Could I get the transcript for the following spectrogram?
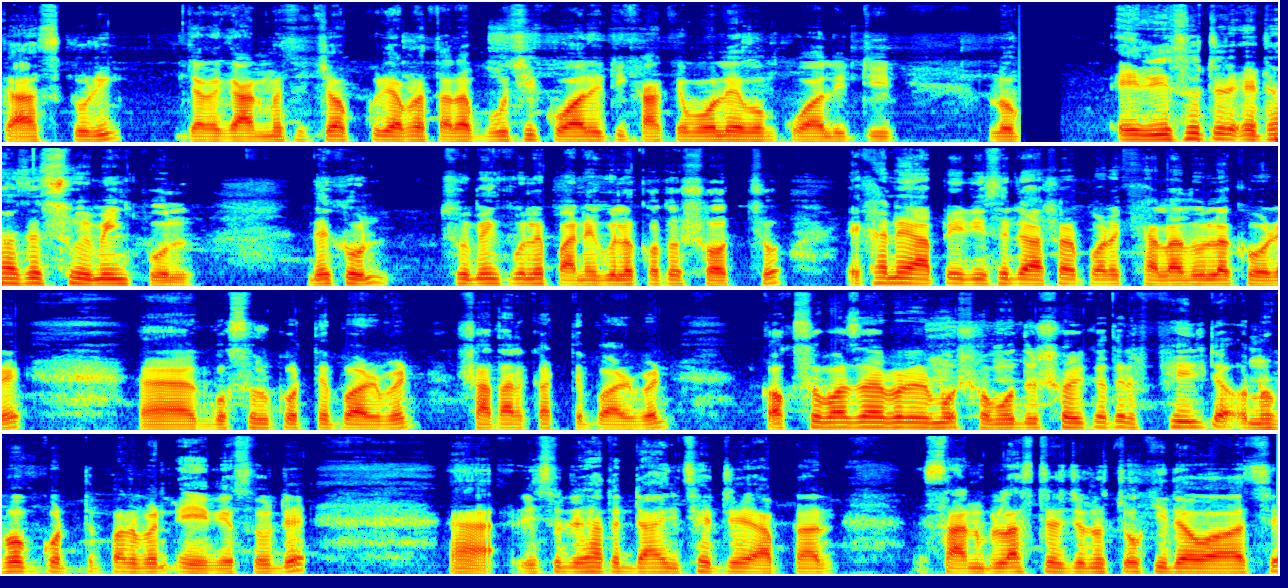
কাজ করি, যারা গার্মেন্টসে জব করি, আমরা তারা বুঝি কোয়ালিটি কাকে বলে এবং কোয়ালিটির লোক। এই রিসোর্টের, এটা হচ্ছে সুইমিং পুল। দেখুন, সুইমিং পুলের পানিগুলো কত স্বচ্ছ। এখানে আপনি রিসোর্টে আসার পরে খেলাধুলা করে গোসল করতে পারবেন, সাঁতার কাটতে পারবেন, কক্সবাজারের সমুদ্র সৈকতের ফিলটা অনুভব করতে পারবেন এই রিসোর্টে। হ্যাঁ রিসোর্টের হাতে ডাইন সাইডে আপনার সানব্লাস্টের জন্য চকি দেওয়া আছে।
